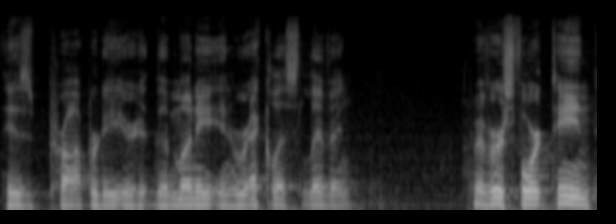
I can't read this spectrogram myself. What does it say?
his property or the money in reckless living. But verse 14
